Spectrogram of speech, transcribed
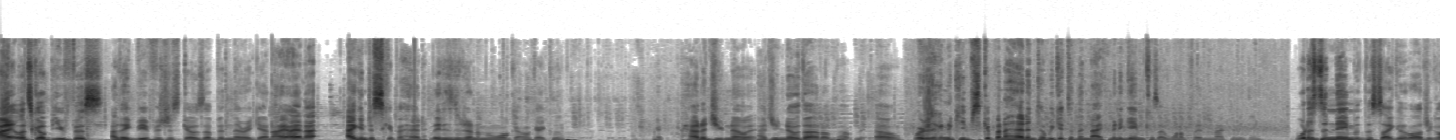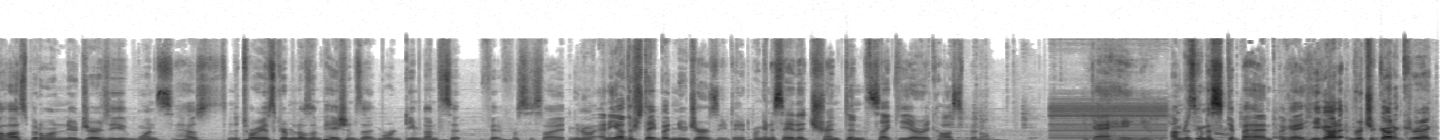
All right, let's go, Bufus. I think Bufus just goes up in there again. I I I can just skip ahead. Ladies and gentlemen, welcome. Okay, cool. How did you know it? How'd you know that about me? Oh, we're just gonna keep skipping ahead until we get to the knife minigame because I want to play the knife minigame. What is the name of the psychological hospital in New Jersey once housed notorious criminals and patients that were deemed unfit fit for society? You know, any other state but New Jersey, dude. We're gonna say the Trenton Psychiatric Hospital. Okay, I hate you. I'm just gonna skip ahead. Okay, he got it. Richard got it correct.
